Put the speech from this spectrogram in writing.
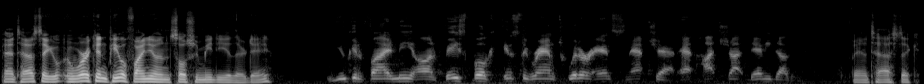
Fantastic. And where can people find you on social media there, Danny? You can find me on Facebook, Instagram, Twitter, and Snapchat at Hotshot Danny Duggan. Fantastic.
